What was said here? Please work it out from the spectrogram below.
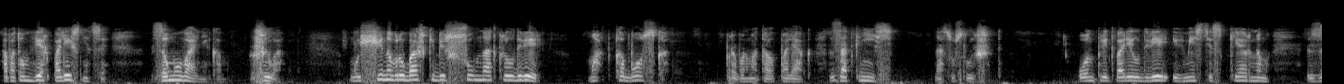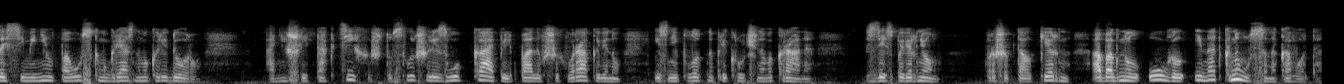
А потом вверх по лестнице, за умывальником. Живо!» Мужчина в рубашке бесшумно открыл дверь. «Матка Боска!» — пробормотал поляк. «Заткнись! Нас услышат!» Он притворил дверь и вместе с Керном засеменил по узкому грязному коридору. Они шли так тихо, что слышали звук капель, падавших в раковину из неплотно прикрученного крана. «Здесь повернем», — прошептал Керн, обогнул угол и наткнулся на кого-то.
